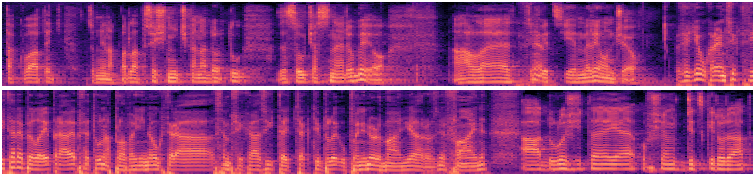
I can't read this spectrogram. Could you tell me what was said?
taková teď, co mě napadla, třešníčka na dortu ze současné doby, jo. Ale těch věcí je milion, že jo. Protože ti Ukrajinci, kteří tady byli právě před tou naplaveninou, která sem přichází teď, tak ty byly úplně normální a hrozně fajn. A důležité je ovšem vždycky dodat,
